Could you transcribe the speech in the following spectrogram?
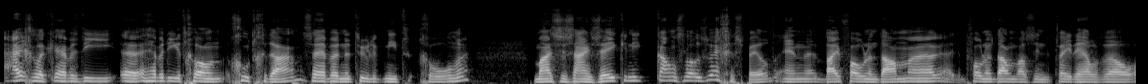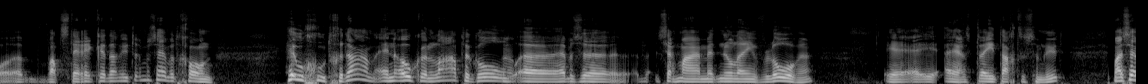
eigenlijk hebben die, hebben die het gewoon goed gedaan. Ze hebben natuurlijk niet gewonnen. Maar ze zijn zeker niet kansloos weggespeeld. En bij Volendam, Volendam was in de tweede helft wel wat sterker dan Utrecht. Maar ze hebben het gewoon heel goed gedaan. En ook een late goal hebben ze zeg maar met 0-1 verloren. Eh, eh, ergens 82e minuut. Maar ze hebben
